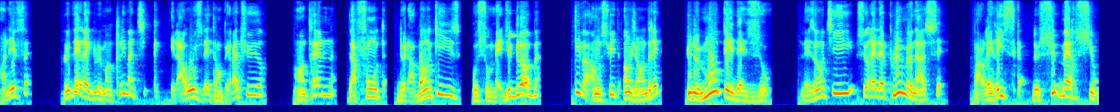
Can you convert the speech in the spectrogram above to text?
En effet, le dérèglement climatique et la hausse des températures entraînent la fonte de la banquise au sommet du globe, qui va ensuite engendrer une montée des eaux. Les Antilles seraient les plus menacées par les risques de submersion.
